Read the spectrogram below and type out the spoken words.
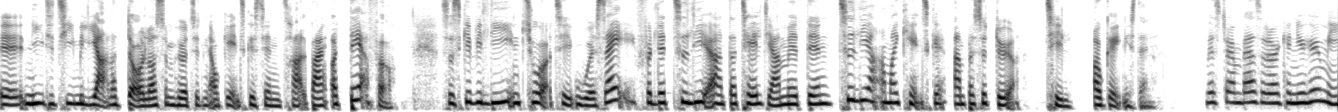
øh, 9-10 milliarder dollars, som hører til den afghanske centralbank. Og derfor så skal vi lige en tur til USA, for lidt tidligere, der talte jeg med den tidligere amerikanske ambassadør til Afghanistan. Mr. Ambassador, can you hear me?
